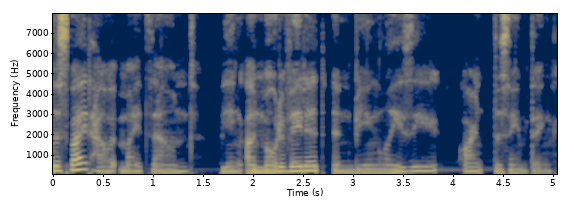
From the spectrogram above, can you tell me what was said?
Despite how it might sound, being unmotivated and being lazy aren't the same thing.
